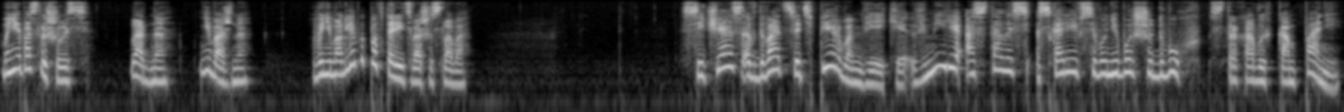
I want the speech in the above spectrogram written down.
Мне послышалось. Ладно, неважно. Вы не могли бы повторить ваши слова? Сейчас, в 21 веке, в мире осталось, скорее всего, не больше двух страховых компаний,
